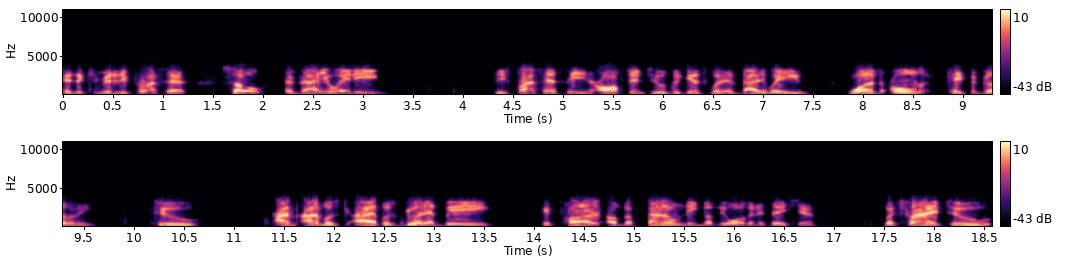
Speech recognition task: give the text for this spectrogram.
in the community process. So evaluating these processes often too begins with evaluating one's own capability. To I'm, I was I was good at being a part of the founding of the organization, but trying to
